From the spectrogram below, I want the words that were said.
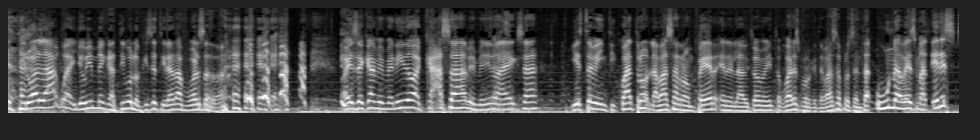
me tiró al agua y yo bien vengativo lo quise tirar a fuerza. Oye, Seca, bienvenido a casa, bienvenido a EXA. Y este 24 la vas a romper en el Auditorio Benito Juárez porque te vas a presentar una vez más. Eres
